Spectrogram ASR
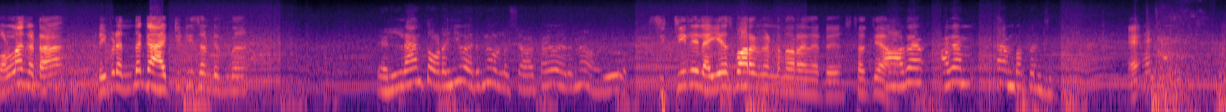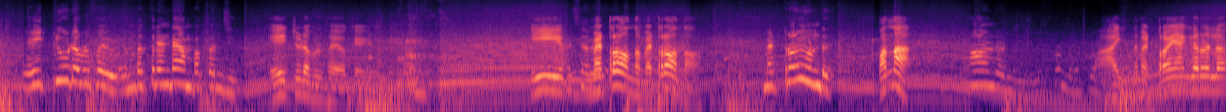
കൊള്ളാം കേട്ടാ. ഇവിടെ എന്തൊക്കെ ആക്ടിവിറ്റീസ് ഉണ്ട് ഇന്ന്? എല്ലാം തുടങ്ങി വരുന്നേ ഉള്ളു സ്റ്റാർട്ടായി വരുന്നേ ഉള്ളു. സിറ്റിയിൽ ലൈസ് ബാർ ഒക്കെ ഉണ്ടെന്ന് പറയുന്നിട്ട് സത്യ? അതെ അത് എൺപത്തഞ്ച്. എയ്റ്റ് ടു ഡബിൾ ഫൈവ് എൺപത്തിരണ്ട് അമ്പത്തഞ്ച് eight two double five okay ഈ മെട്രോ വന്നോ? മെട്രോ വന്നോ? മെട്രോയും ഉണ്ട്. വന്നാ. ആ ഇന്ന് മെട്രോ ഞാൻ കയറുമല്ലോ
